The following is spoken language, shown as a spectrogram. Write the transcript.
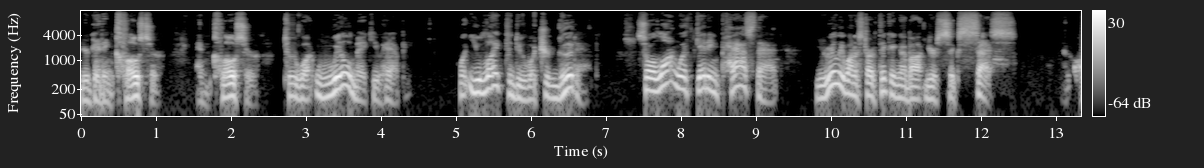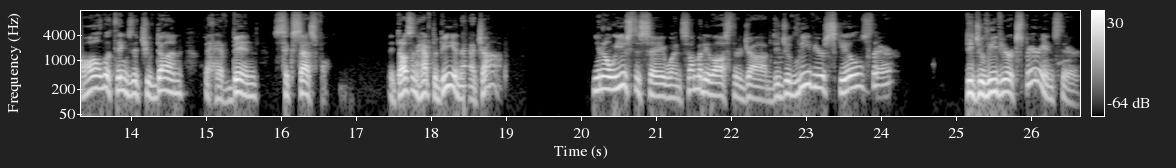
you're getting closer and closer to what will make you happy, what you like to do, what you're good at. So, along with getting past that, you really want to start thinking about your success and all the things that you've done that have been successful. It doesn't have to be in that job. You know, we used to say when somebody lost their job, did you leave your skills there? Did you leave your experience there?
